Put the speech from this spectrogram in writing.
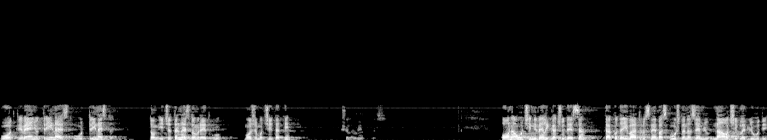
U otkrivenju 13, u 13. i 14. redku možemo čitati. Ona učini velika čudesa, tako da i vatru s neba spušta na zemlju na očigled ljudi.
